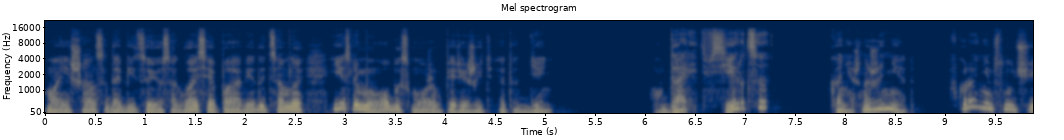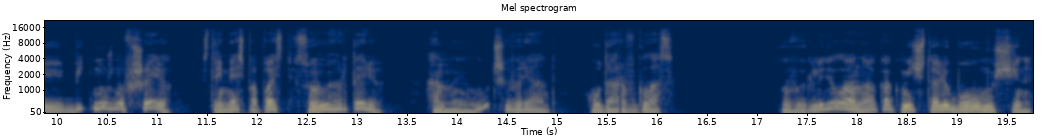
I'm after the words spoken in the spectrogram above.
мои шансы добиться ее согласия пообедать со мной, если мы оба сможем пережить этот день. Ударить в сердце? Конечно же нет. В крайнем случае бить нужно в шею, стремясь попасть в сонную артерию. А наилучший вариант — удар в глаз. Выглядела она как мечта любого мужчины,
